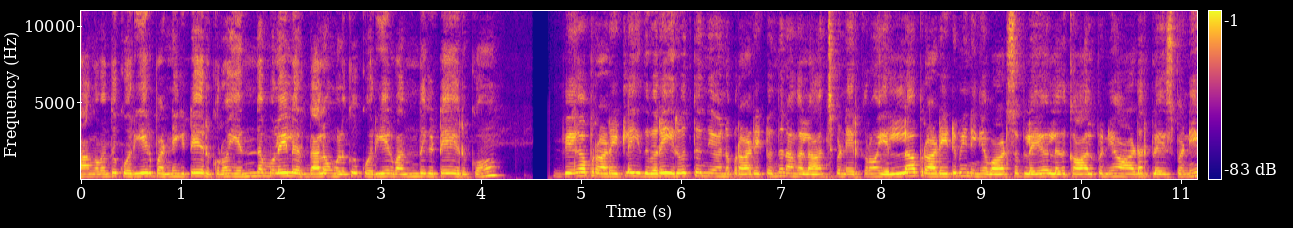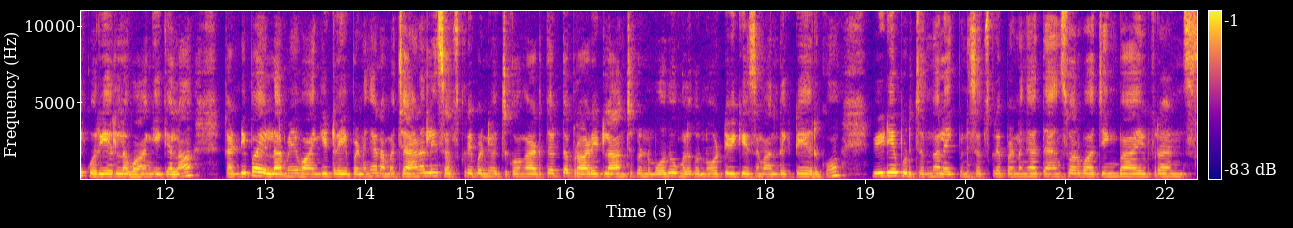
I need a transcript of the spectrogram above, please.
நாங்கள் வந்து கொரியர் பண்ணிக்கிட்டே இருக்கிறோம். எந்த முறையில் இருந்தாலும் உங்களுக்கு கொரியர் வந்துக்கிட்டே இருக்கும். விவேகா ப்ராடக்ட்டில் இதுவரை இருபத்தஞ்சான ப்ராடக்ட் வந்து நாங்கள் லான்ச் பண்ணியிருக்கிறோம். எல்லா ப்ராடக்ட்டுமே நீங்கள் வாட்ஸ்அப்லேயோ அல்லது கால் பண்ணியோ ஆர்டர் ப்ளேஸ் பண்ணி கொரியரில் வாங்கிக்கலாம். கண்டிப்பாக எல்லாமே வாங்கி ட்ரை பண்ணுங்கள் நம்ம சேனலையும் சப்ஸ்கிரைப் பண்ணி வச்சுக்கோங்க. அடுத்தடுத்த ப்ராடக்ட் லான்ச் பண்ணும்போது உங்களுக்கு நோட்டிஃபிகேஷன் வந்துக்கிட்டே இருக்கும். வீடியோ பிடிச்சிருந்தா லைக் பண்ணி சப்ஸ்கிரைப் பண்ணுங்கள் தேங்க்ஸ் ஃபார் வாட்சிங் பாய் ஃப்ரெண்ட்ஸ்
